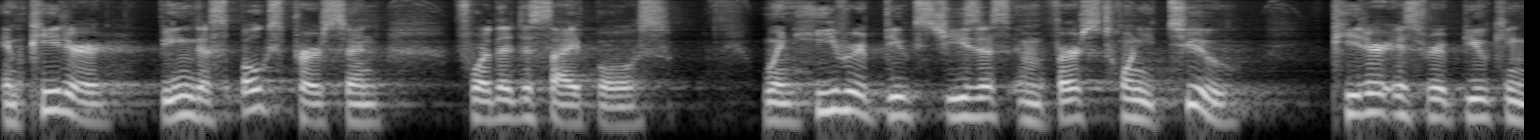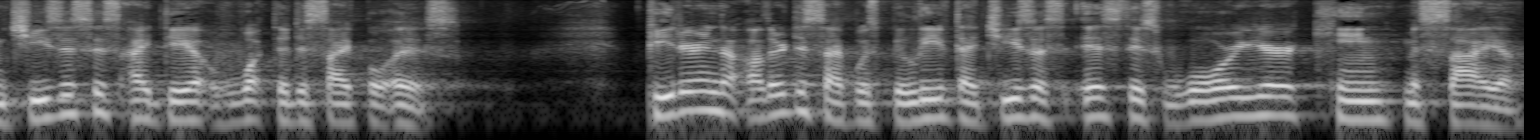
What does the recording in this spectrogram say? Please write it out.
And Peter, being the spokesperson for the disciples, when he rebukes Jesus in verse 22, Peter is rebuking Jesus' idea of what the disciple is. Peter and the other disciples believe that Jesus is this warrior king Messiah.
